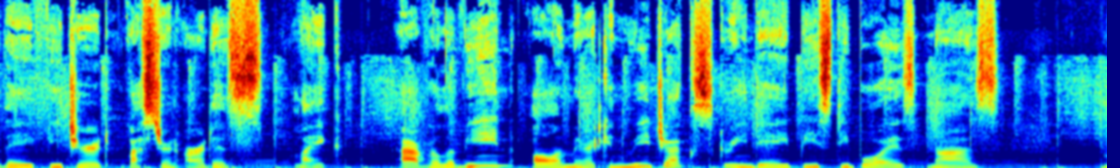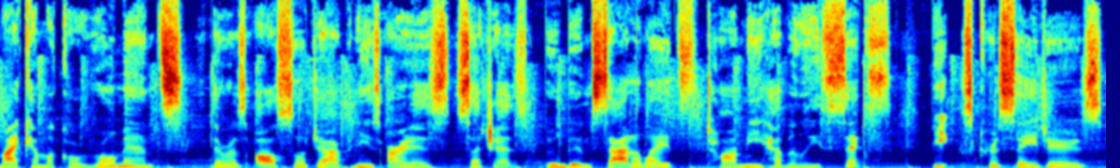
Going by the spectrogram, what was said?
They featured Western artists like Avril Lavigne, All American Rejects, Green Day, Beastie Boys, Nas, My Chemical Romance. There was also Japanese artists such as Boom Boom Satellites, Tommy Heavenly Six, Beat Crusaders,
